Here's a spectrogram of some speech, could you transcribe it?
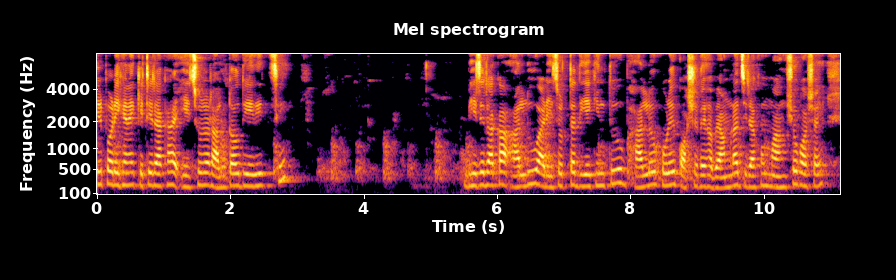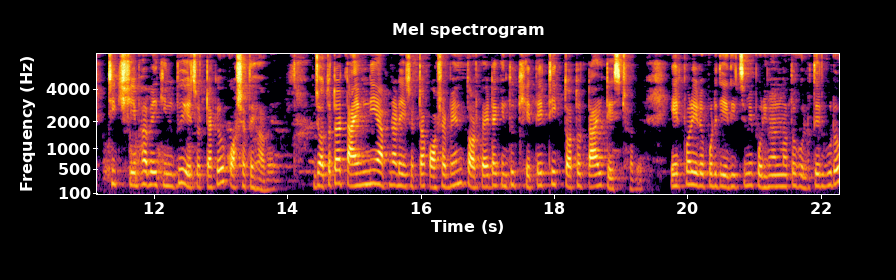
এরপর এখানে কেটে রাখা এঁচোড় আর আলুটাও দিয়ে দিচ্ছি। ভেজে রাখা আলু আর এঁচোড়টা দিয়ে কিন্তু ভালো করে কষাতে হবে। আমরা যেরকম মাংস কষাই, ঠিক সেভাবে কিন্তু এঁচোড়টাকেও কষাতে হবে। যতটা টাইম নিয়ে আপনারা এঁচোড়টা কষাবেন, তরকারিটা কিন্তু খেতে ঠিক ততটাই টেস্ট হবে। এরপর এর ওপরে দিয়ে দিচ্ছি আমি পরিমাণ মতো হলুদের গুঁড়ো।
